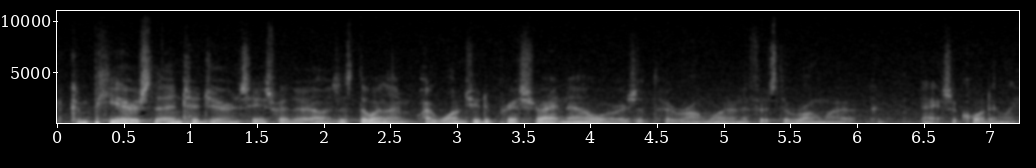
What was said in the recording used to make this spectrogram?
it compares the integer and sees whether oh is this the one I, I want you to press right now or is it the wrong one and if it's the wrong one it, acts accordingly.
